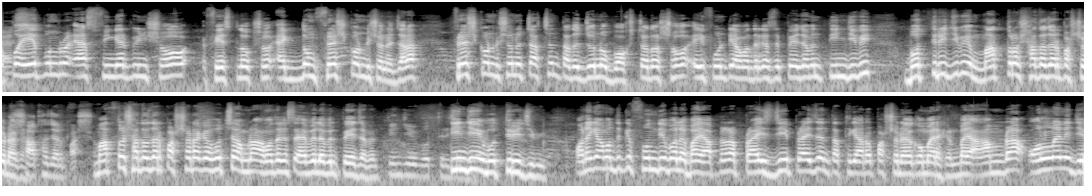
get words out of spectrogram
অপ্পো এ পনেরো এস ফিঙ্গারপ্রিন্ট সহ ফেস লক সহ একদম ফ্রেশ কন্ডিশনে যারা ফ্রেশ কন্ডিশনে চাচ্ছেন তাদের জন্য বক্স চাদার সহ এই ফোনটি আমাদের কাছে পেয়ে যাবেন তিন জিবি বত্রিশ জিবি মাত্র সাত হাজার পাঁচশো টাকা। সাত হাজার পাঁচশো। মাত্র সাত হাজার পাঁচশো টাকা হচ্ছে আমরা আমাদের কাছে অ্যাভেলেবেল পেয়ে যাবেন। তিন জিবি বত্রিশ তিন জিবি বত্রিশ জিবি অনেকে আমাদেরকে ফোন দিয়ে বলে, ভাই, আপনারা প্রাইস যে প্রাইস দেন, তার থেকে আরও পাঁচশো টাকা কমায় রাখেন। ভাই, আমরা অনলাইনে যে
